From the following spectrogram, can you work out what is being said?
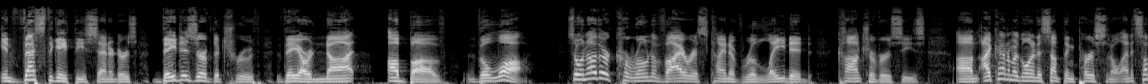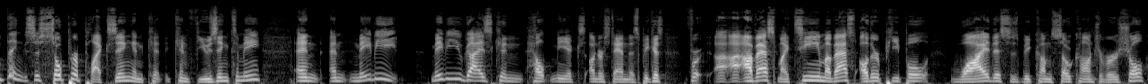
Investigate these senators. They deserve the truth. They are not above the law. So, in other coronavirus kind of related controversies, um, I kind of am going to something personal, and it's something that's just so perplexing and co- confusing to me, and and maybe maybe you guys can help me ex- understand this because for I, have asked my team, I've asked other people why this has become so controversial.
